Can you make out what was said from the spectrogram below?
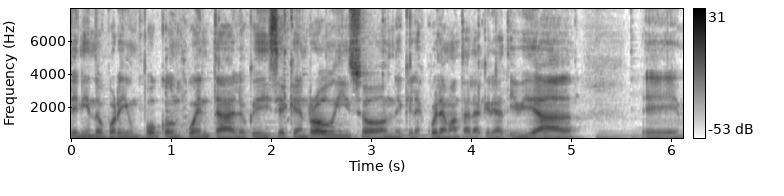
teniendo por ahí un poco en cuenta lo que dice Ken Robinson, de que la escuela mata la creatividad, eh,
